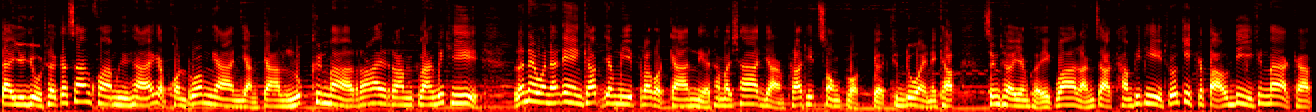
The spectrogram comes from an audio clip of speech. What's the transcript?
แต่อยู่ๆเธอก็สร้างความฮือฮาให้กับคนร่วมงานอย่างการลุกขึ้นมาร่ายรำกลางพิธี และในวันนั้นเองครับยังมีปรากฏการณ์เหนือธรรมชาติอย่างพระอาทิตย์ทรงกรดเกิดขึ้นด้วยนะครับซึ่งเธอยังเผยอีกว่าหลังจากทำพิธีธุรกิจกระเป๋าดีขึ้นมากครับ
